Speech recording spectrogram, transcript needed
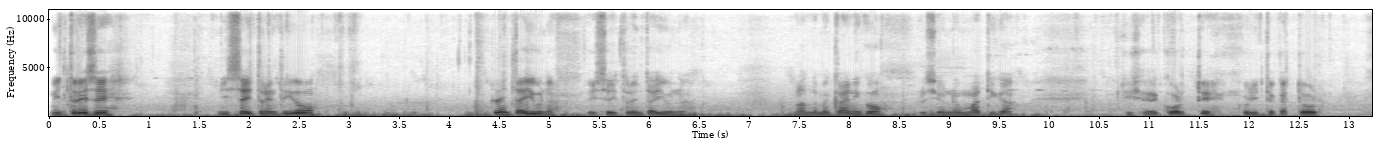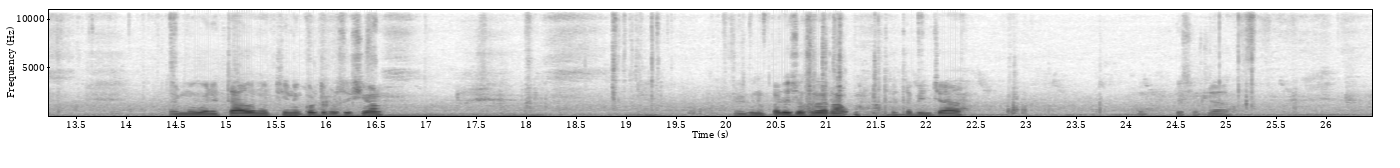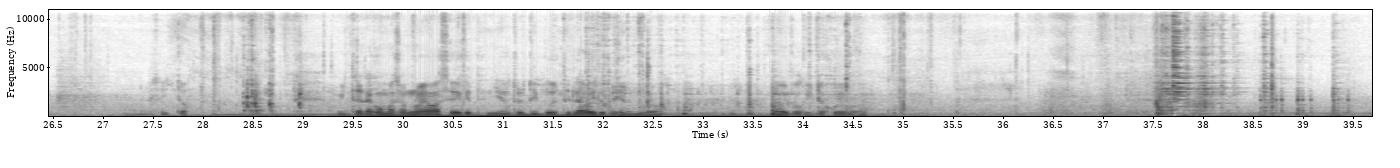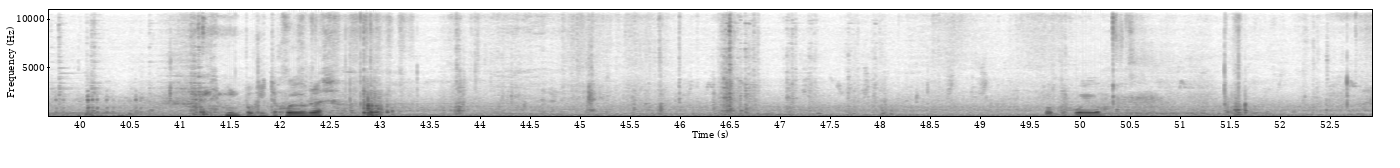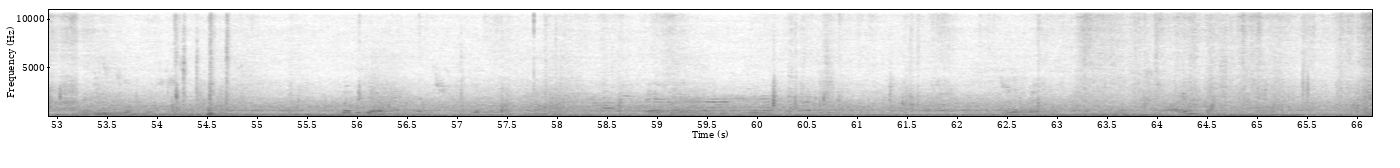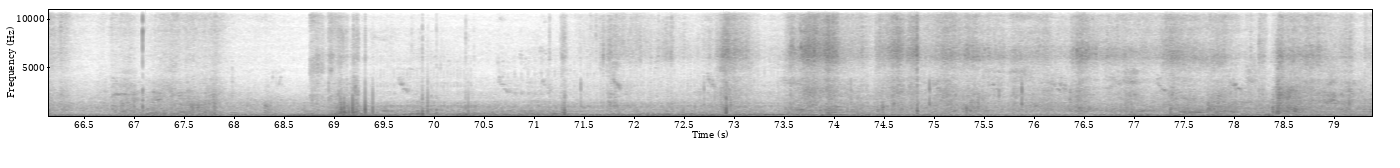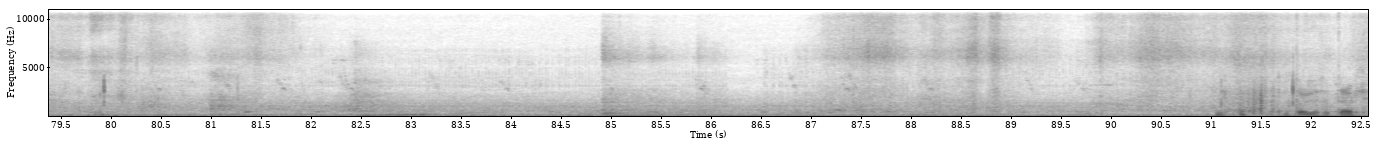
2013 1632 31 1631 mando mecánico presión neumática cuchilla de corte colita castor está en muy buen estado no tiene corte por sección algunos palos de hoja agarrados está pinchada. Desinflada. Necesito de las gomas son nuevas se ve que tenía otro tipo de este lado y lo pusieron nuevo. Muy poquito juego ¿eh? muy poquito juego el brazo. Poco juego todavía aceptable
